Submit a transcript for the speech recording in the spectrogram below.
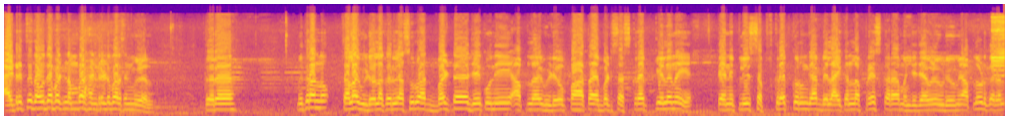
ॲड्रेसचं जाऊ द्या बट नंबर हंड्रेड पर्सेंट मिळेल. तर मित्रांनो चला व्हिडिओला करूया सुरुवात. बट जे कोणी आपला व्हिडिओ पाहत आहे बट सबस्क्राईब केलं नाही आहे त्याने प्लीज सबस्क्राईब करून घ्या. बेल आयकनला प्रेस करा. म्हणजे ज्यावेळी व्हिडिओ मी अपलोड करेल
